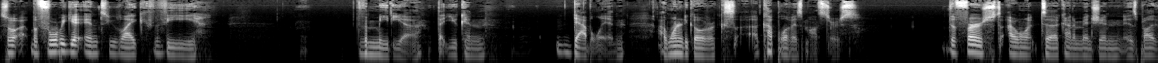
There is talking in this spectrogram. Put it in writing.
So uh, before we get into like the the media that you can dabble in, I wanted to go over a couple of his monsters. The first I want to kind of mention is probably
